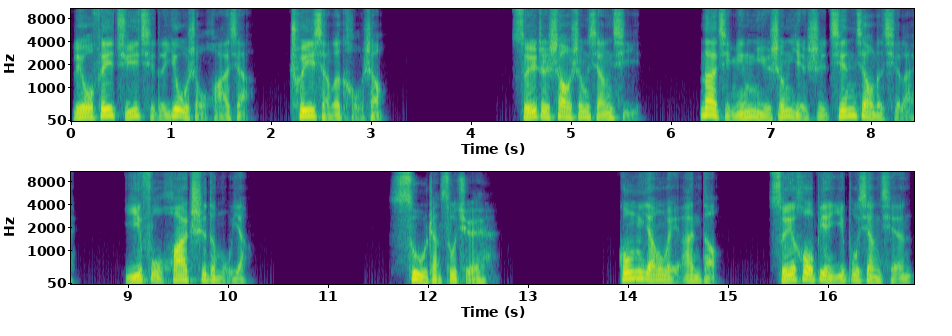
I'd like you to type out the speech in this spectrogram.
柳飞举起的右手滑下，吹响了口哨。随着哨声响起，那几名女生也是尖叫了起来，一副花痴的模样。速战速决。公羊伟暗道，随后便一步向前，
